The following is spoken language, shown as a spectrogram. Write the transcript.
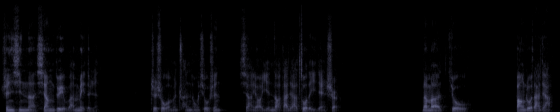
身心呢相对完美的人，这是我们传统修身想要引导大家做的一件事儿。那么就帮助大家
